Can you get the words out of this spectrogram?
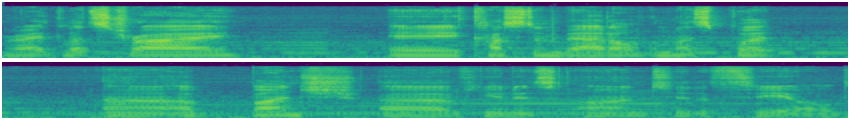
Right, let's try a custom battle and let's put uh, a bunch of units onto the field.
